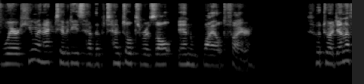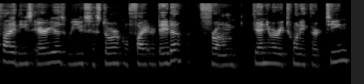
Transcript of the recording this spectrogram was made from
where human activities have the potential to result in wildfire. So to identify these areas, we use historical fire data from January 2013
